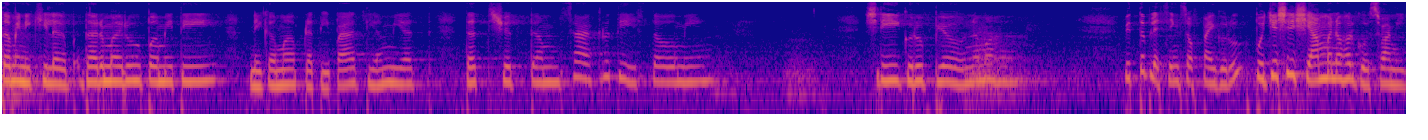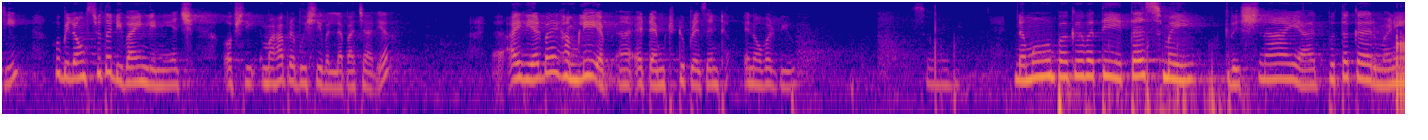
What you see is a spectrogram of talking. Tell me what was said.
dharma ru dharmarupamiti, nigama pratipadyam yat, tat shuddham sakruti stomi. Shri Gurupyo Namaha. With the blessings of my Guru, Pujya Shri Shyam Manohar Goswamiji, who belongs to the divine lineage of Shri Mahaprabhu Shri Vallabhacharya, I hereby humbly uh, attempt to present an overview. So, नमो भगवते तस्मै कृष्णायाद्भुतकर्मणे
